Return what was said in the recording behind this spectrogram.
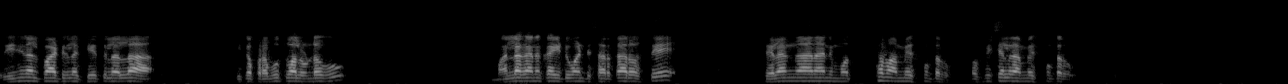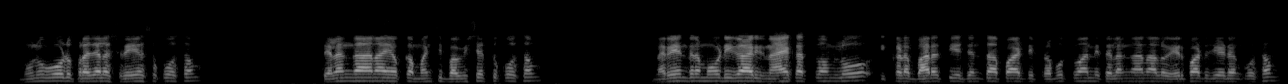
రీజనల్ పార్టీల చేతులల్లా ఇక ప్రభుత్వాలు ఉండవు. మళ్ళా కనుక ఇటువంటి సర్కార్ వస్తే తెలంగాణని మొత్తం అమ్మేసుకుంటారు. ఒఫీషియల్గా అమ్మేసుకుంటారు. మునుగోడు ప్రజల శ్రేయస్సు కోసం తెలంగాణ యొక్క మంచి భవిష్యత్తు కోసం నరేంద్ర మోడీ గారి నాయకత్వంలో ఇక్కడ భారతీయ జనతా పార్టీ ప్రభుత్వాన్ని తెలంగాణలో ఏర్పాటు చేయడం కోసం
